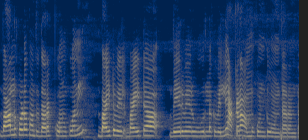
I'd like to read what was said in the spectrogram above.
వాళ్ళు కూడా కొంత ధరకు కొనుక్కొని బయట వె- బయట వేరు వేరు ఊర్లకు వెళ్ళి అక్కడ అమ్ముకుంటూ ఉంటారంట.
